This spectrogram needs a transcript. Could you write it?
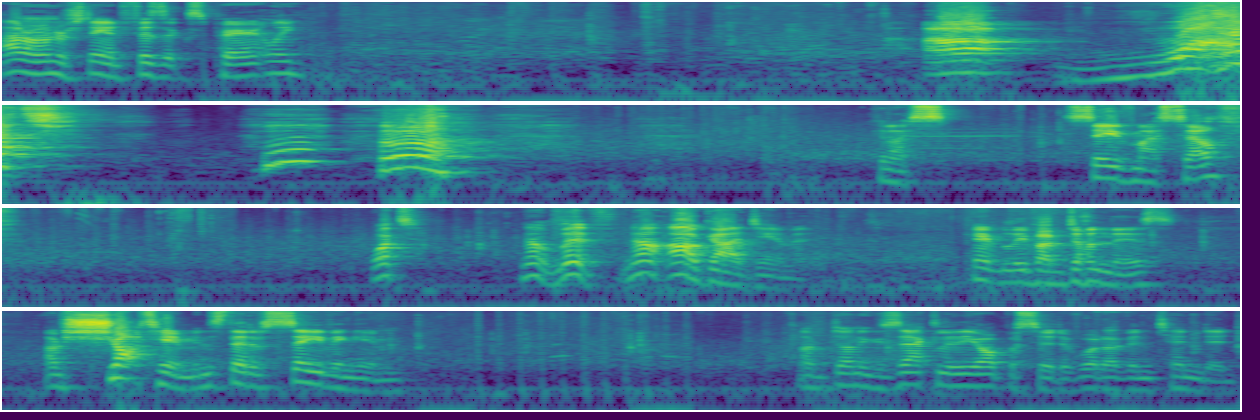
I don't understand physics, apparently. Uh, what? Can I save myself? What? No, live. No. Oh, god damn it. Can't believe I've done this. I've shot him instead of saving him. I've done exactly the opposite of what I've intended.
